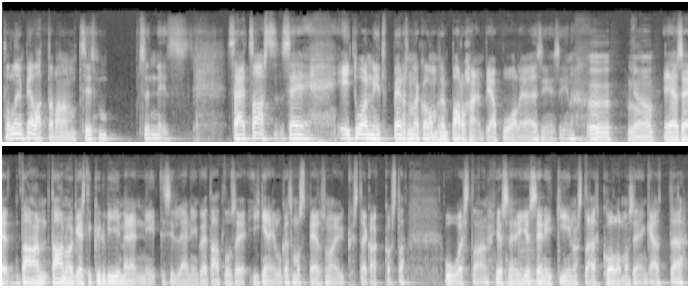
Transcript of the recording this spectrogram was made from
tolleen pelattavana, mutta siis se, sä et saa, se ei tuo niitä Persona 3 parhaimpia puolia esiin siinä. Mm, joo. Ja se, tää on, tää on oikeasti kyllä viimeinen niitti silleen, niin kuin, että Atlus ei ikinä julkaisemassa Persona 1 ja 2 uudestaan, jos, se, mm. jos se niitä kiinnostaa edes kolmoseen käyttää.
